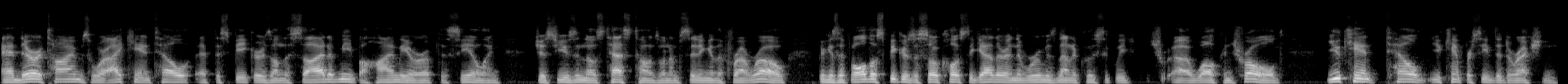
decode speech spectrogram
and there are times where I can't tell if the speaker is on the side of me, behind me, or up the ceiling just using those test tones when I'm sitting in the front row. Because if all those speakers are so close together and the room is not acoustically uh, well controlled, you can't tell, you can't perceive the direction,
